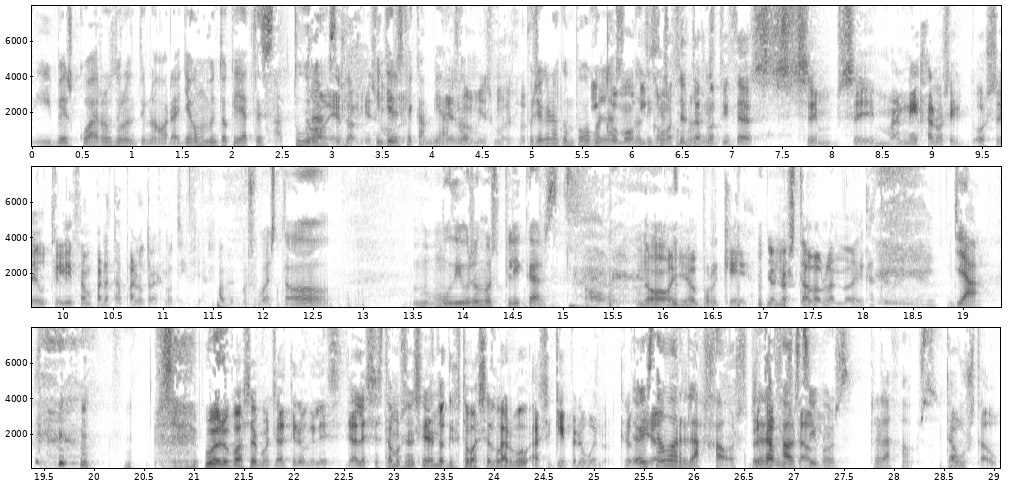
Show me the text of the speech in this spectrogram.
y, y ves cuadros durante una hora. Llega un momento que ya te saturas No, mismo. y tienes que cambiar, Es ¿no? lo mismo, es lo Pues yo creo que un poco ¿Y con las noticias Y cómo ciertas noticias se, se manejan o se, o se utilizan para tapar otras noticias. Por supuesto. Muy uso me explicas. Oh, no, yo, ¿por qué? Yo no estaba hablando de Cataluña. Ya. Bueno, pasemos. Ya creo que les, ya les estamos enseñando que esto va a ser largo, así que, pero bueno, creo que Hoy ya- estamos relajados. Pero Relajados, gustado, chicos. Relajados. te ha gustado.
